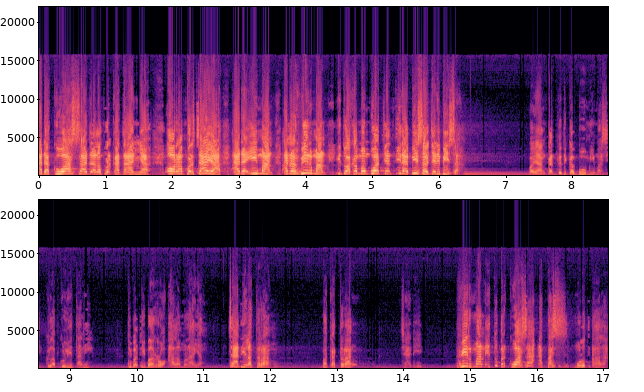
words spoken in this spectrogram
ada kuasa dalam perkataannya. Orang percaya ada iman, ada firman. Itu akan membuat yang tidak bisa jadi bisa. Bayangkan ketika bumi masih gelap gulita nih. Tiba-tiba roh Allah melayang. Jadilah terang. Maka terang jadi. Firman itu berkuasa atas mulut Allah.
